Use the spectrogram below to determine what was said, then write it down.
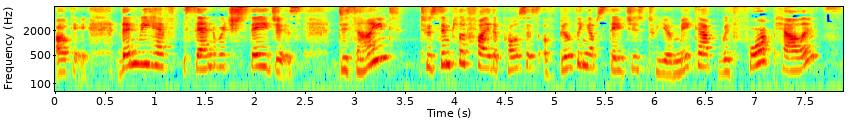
Okay, then we have sandwich stages designed to simplify the process of building up stages to your makeup with four palettes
